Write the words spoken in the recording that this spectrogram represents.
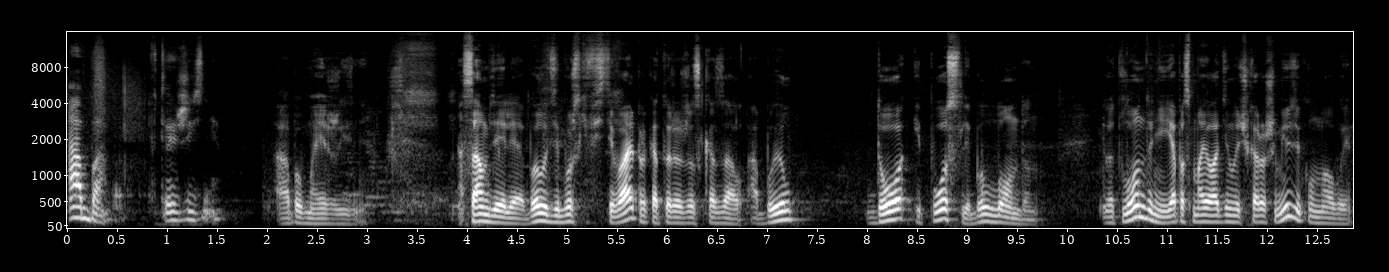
Аба в твоей жизни? Аба в моей жизни. На самом деле, был Эдинбургский фестиваль, про который я уже сказал, а был до и после был Лондон. И вот в Лондоне я посмотрел один очень хороший мюзикл новый,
